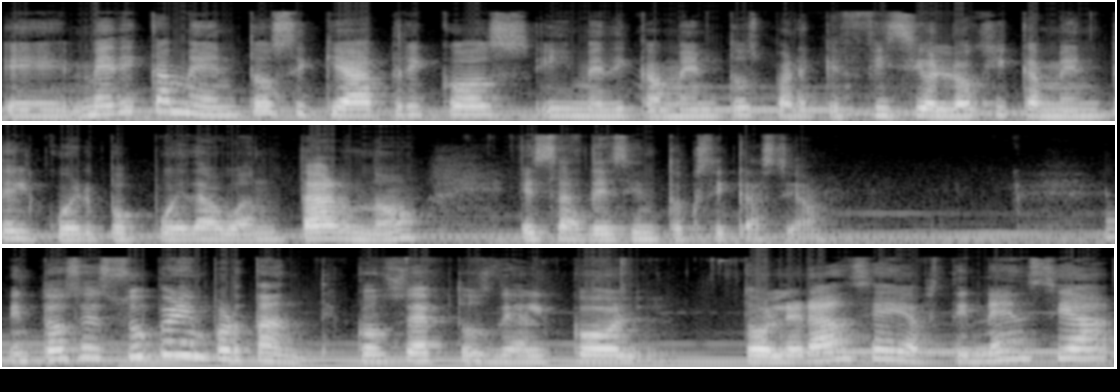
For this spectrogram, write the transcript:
eh, medicamentos psiquiátricos y medicamentos para que fisiológicamente el cuerpo pueda aguantar ¿no? esa desintoxicación. Entonces, súper importante, conceptos de alcohol, tolerancia y abstinencia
